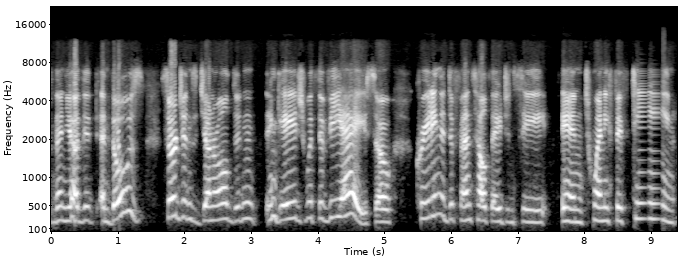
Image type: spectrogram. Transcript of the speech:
then you had the, and those surgeons general didn't engage with the VA. So creating the Defense Health Agency in 2015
